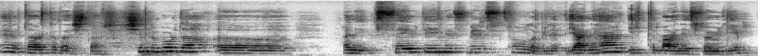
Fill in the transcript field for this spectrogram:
Evet arkadaşlar. Şimdi burada e, hani sevdiğiniz birisi olabilir. Yani her ihtimale söyleyeyim.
